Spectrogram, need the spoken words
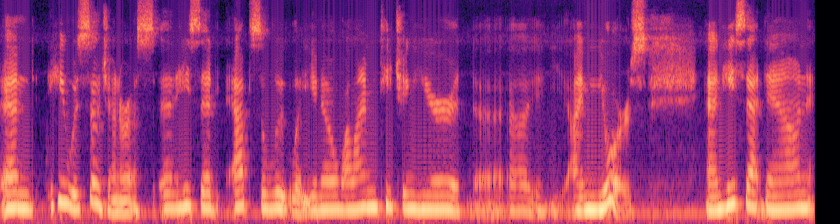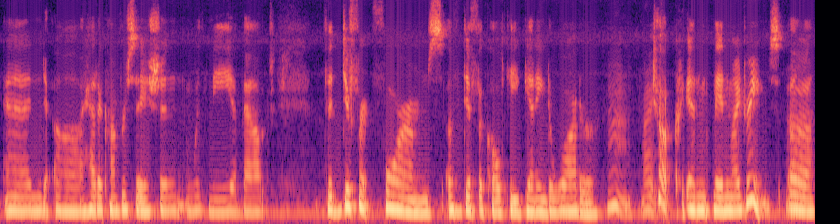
and he was so generous. And he said, Absolutely. You know, while I'm teaching here, uh, uh, I'm yours. And he sat down and uh, had a conversation with me about the different forms of difficulty getting to water mm, right. took in, in my dreams. Mm.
